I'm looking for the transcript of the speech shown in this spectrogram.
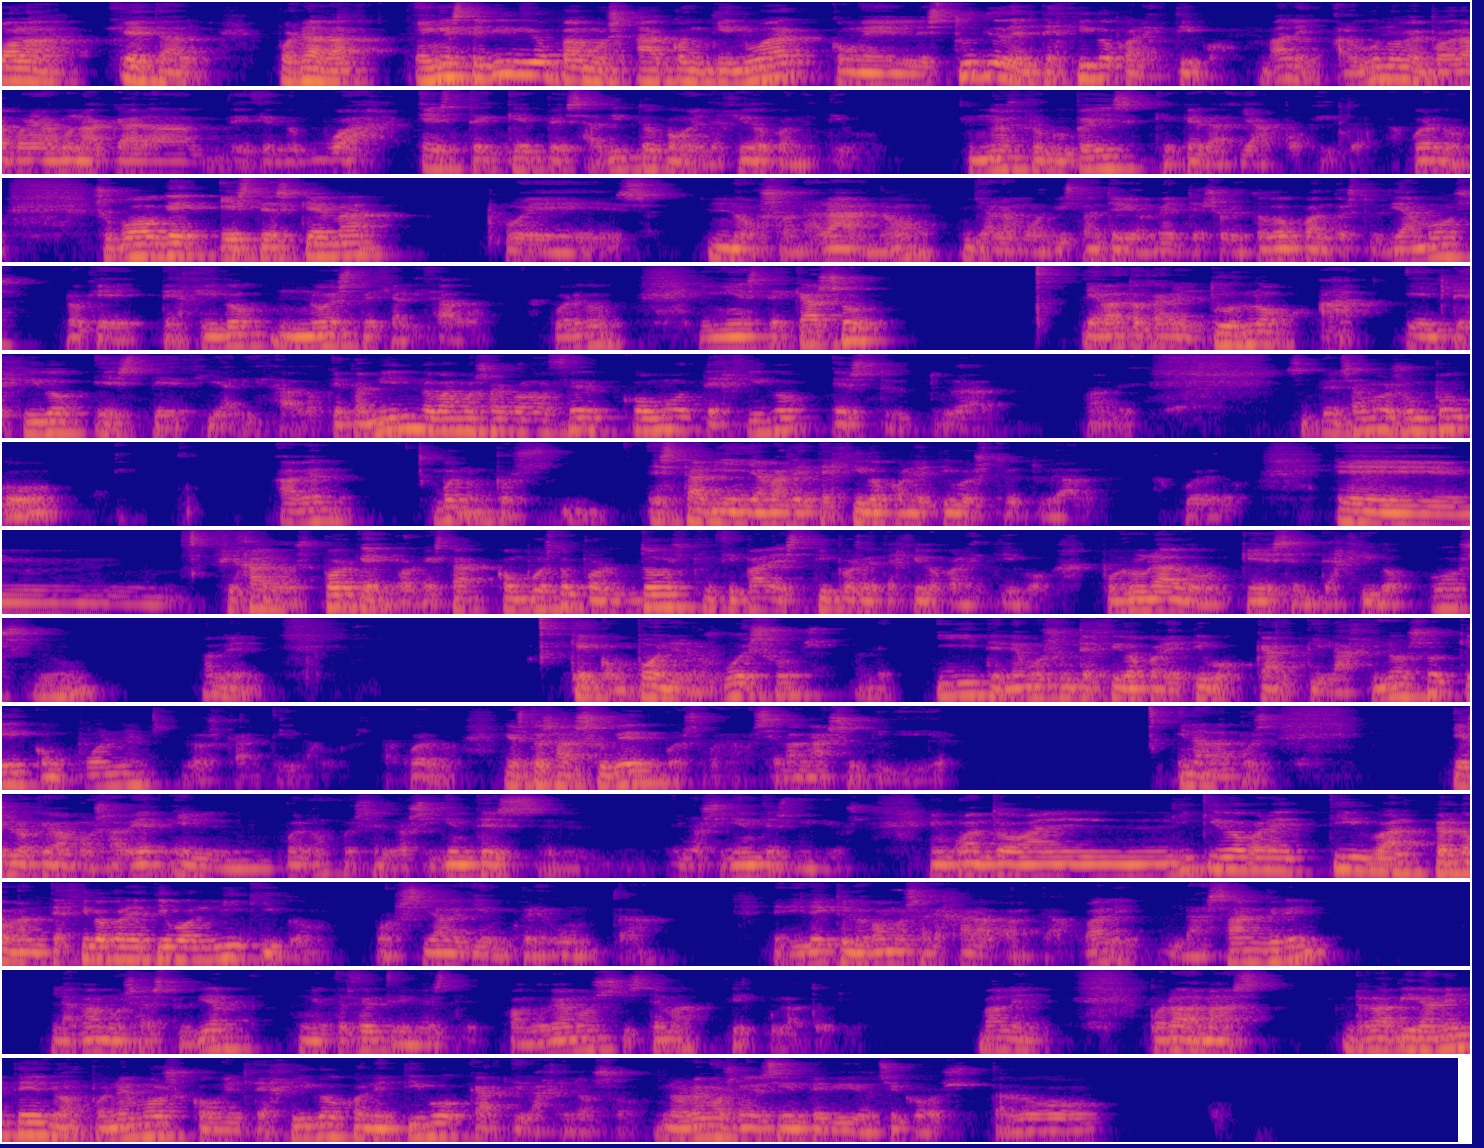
Hola, ¿qué tal? Pues nada, en este vídeo vamos a continuar con el estudio del tejido conectivo, ¿vale? Alguno me podrá poner alguna cara diciendo, ¡buah! Este qué pesadito con el tejido conectivo. No os preocupéis que queda ya poquito, ¿de acuerdo? Supongo que este esquema, pues, no sonará, ¿no? Ya lo hemos visto anteriormente, sobre todo cuando estudiamos lo que tejido no especializado, ¿de acuerdo? En este caso, le va a tocar el turno a el tejido especializado, que también lo vamos a conocer como tejido estructural. Si pensamos un poco, a ver, bueno, pues está bien llamarle tejido conectivo estructural, ¿de acuerdo? Em, fijaros, ¿por qué? Porque está compuesto por dos principales tipos de tejido conectivo. Por un lado, que es el tejido óseo, ¿vale? Que compone los huesos, y tenemos un tejido conectivo cartilaginoso que compone los cartílagos, ¿de acuerdo? Estos a su vez, pues bueno, se van a subdividir. Y nada, pues es lo que vamos a ver en, bueno, pues en los siguientes, en los siguientes vídeos. En cuanto al líquido conectivo, al, perdón, al tejido conectivo líquido, por si alguien pregunta, le diré que lo vamos a dejar apartado, ¿vale? La sangre la vamos a estudiar en el tercer trimestre, cuando veamos sistema circulatorio. ¿Vale? Pues nada más. Rápidamente nos ponemos con el tejido conectivo cartilaginoso. Nos vemos en el siguiente vídeo, chicos. Hasta luego.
